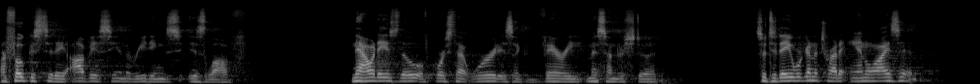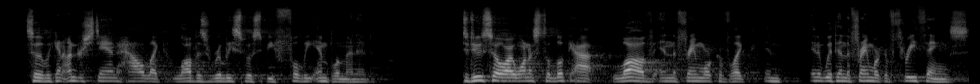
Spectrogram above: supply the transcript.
Our focus today, obviously, in the readings is love. Nowadays, though, of course, that word is like very misunderstood. So today we're going to try to analyze it so that we can understand how like love is really supposed to be fully implemented. To do so, I want us to look at love in the framework of like in, in, within the framework of three things:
